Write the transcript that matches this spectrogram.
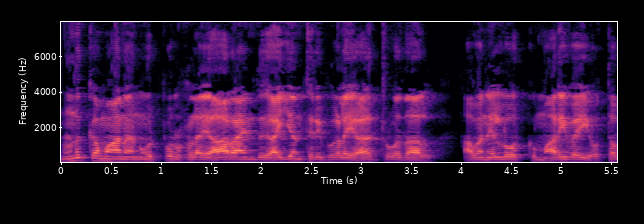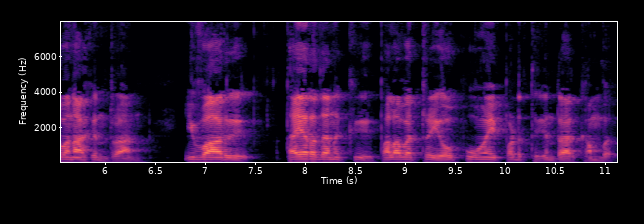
நுணுக்கமான நூற்பொருள்களை ஆராய்ந்து ஐயந்திரிப்புகளை அகற்றுவதால் அவன் எல்லோர்க்கும் அறிவை ஒத்தவனாகின்றான். இவ்வாறு தயரதனுக்கு பலவற்றை ஒப்புமைப்படுத்துகின்றார் கம்பர்.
